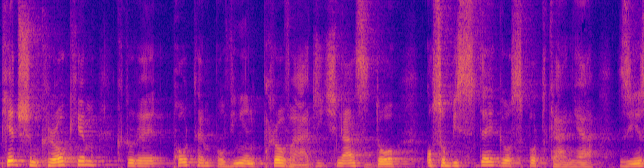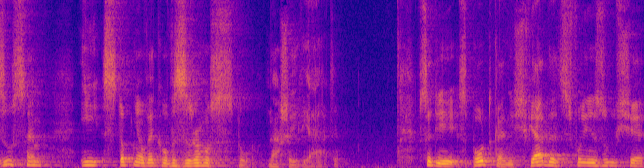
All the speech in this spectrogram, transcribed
pierwszym krokiem, który potem powinien prowadzić nas do osobistego spotkania z Jezusem i stopniowego wzrostu naszej wiary. W serii spotkań, świadectw o Jezusie,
